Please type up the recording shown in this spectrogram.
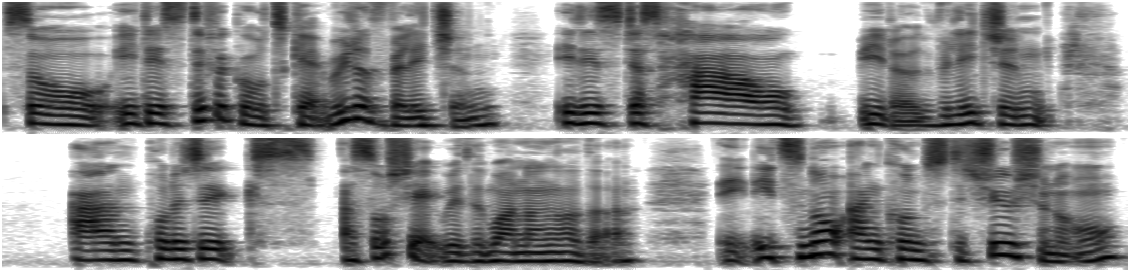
So it is difficult to get rid of religion. It is just how, you know, religion and politics associate with one another. It's not unconstitutional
